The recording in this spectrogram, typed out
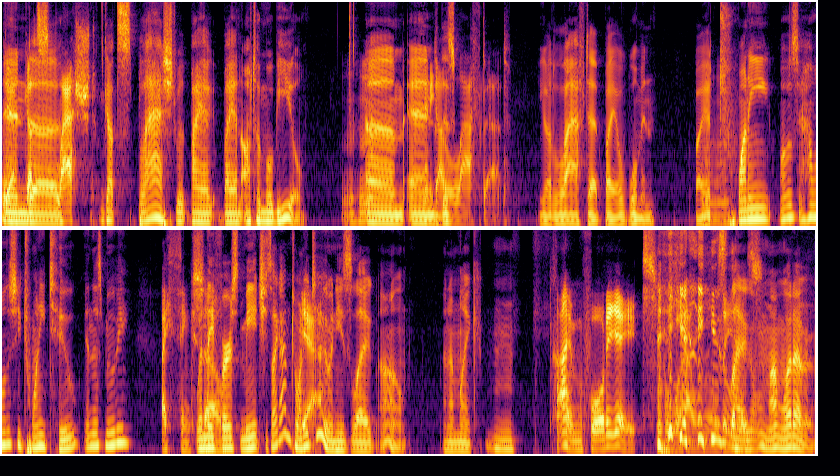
yeah, and got uh, splashed got splashed with, by a by an automobile. Mhm. Um, and, and he got this laughed at he got laughed at by a woman, by a Mm-hmm. twenty. What was how old is she? Twenty two in this movie. I think When so. When they first meet, she's like, "I'm 22," Yeah. and he's like, "Oh," and I'm like, mm. I'm 48. yeah, he's like, "Mm, I'm whatever.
